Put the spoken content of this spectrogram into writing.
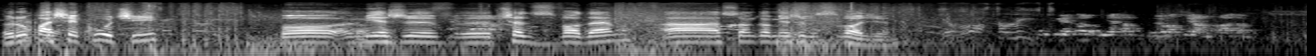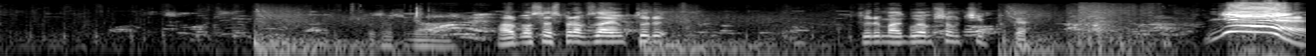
Rupa się kłóci, bo mierzy w, przed zwodem, a Songo mierzy w zwodzie. To, zrozumiałem. Albo se sprawdzają, który... Który ma głębszą cipkę. Nie!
